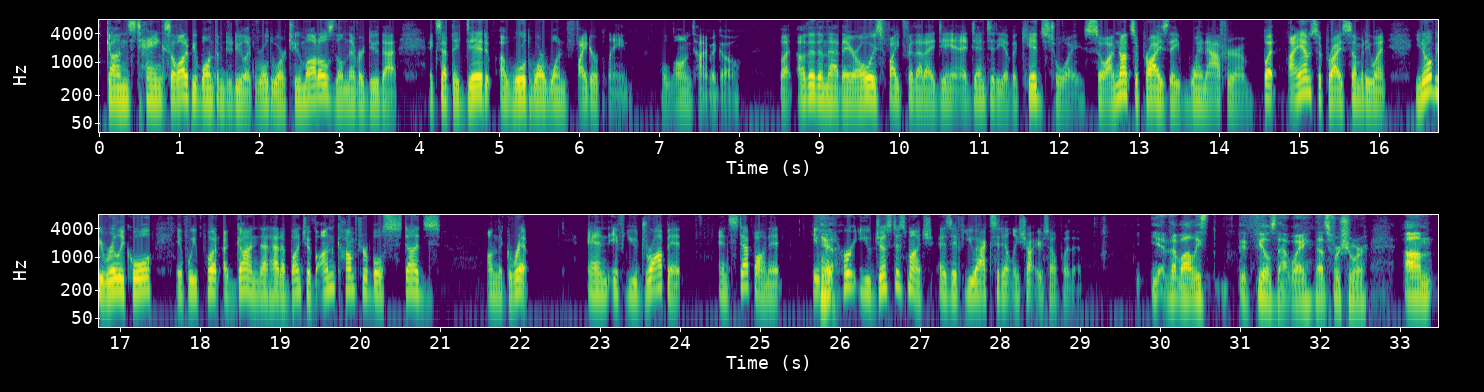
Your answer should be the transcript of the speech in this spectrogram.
guns, tanks. A lot of people want them to do like World War II models. They'll never do that. Except they did a World War One fighter plane a long time ago. But other than that, they always fight for that idea, identity of a kid's toy. So I'm not surprised they went after him. But I am surprised somebody went, you know, it'd be really cool if we put a gun that had a bunch of uncomfortable studs on the grip. And if you drop it and step on it, it Yeah. will hurt you just as much as if you accidentally shot yourself with it. Yeah, well, at least it feels that way. That's for sure. Um,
